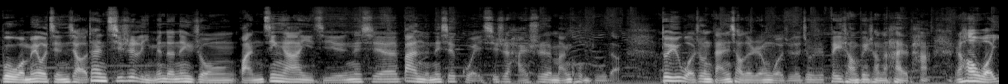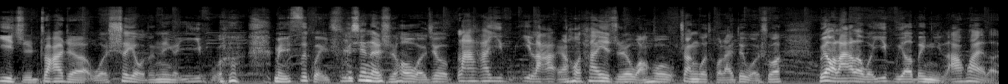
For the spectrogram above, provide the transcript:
不，我没有尖叫，但其实里面的那种环境啊，以及那些扮的那些鬼，其实还是蛮恐怖的。对于我这种胆小的人，我觉得就是非常非常的害怕。然后我一直抓着我舍友的那个衣服，每次鬼出现的时候，我就拉他衣服一拉，然后他一直往后转过头来对我说：“不要拉了，我衣服要被你拉坏了。”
